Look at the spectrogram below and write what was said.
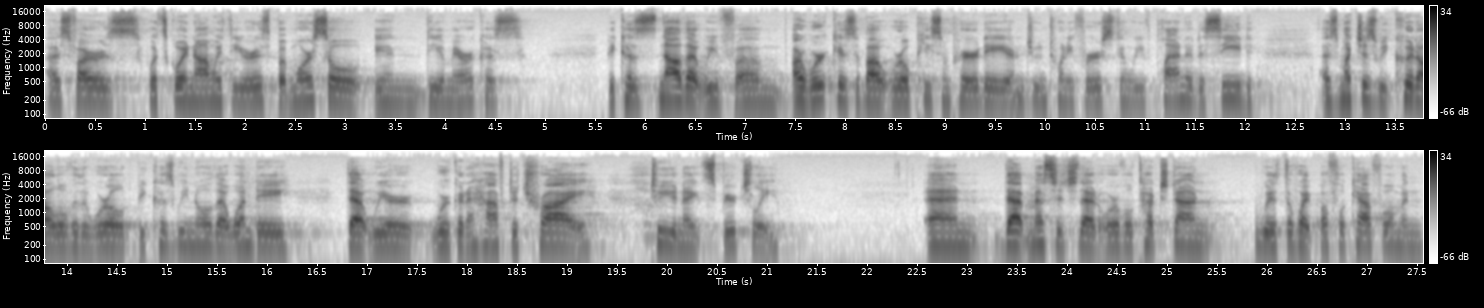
as far as what's going on with the earth, but more so in the Americas. Because now that we've, um, our work is about World Peace and Prayer Day on June 21st, and we've planted a seed as much as we could all over the world because we know that one day that we're, we're going to have to try to unite spiritually. And that message that Arvol touched on with the white buffalo calf woman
